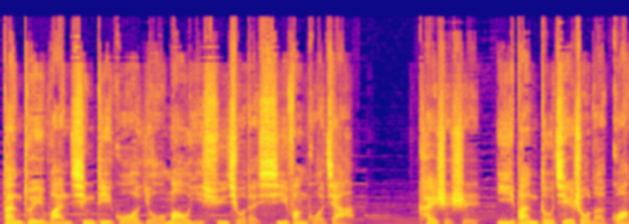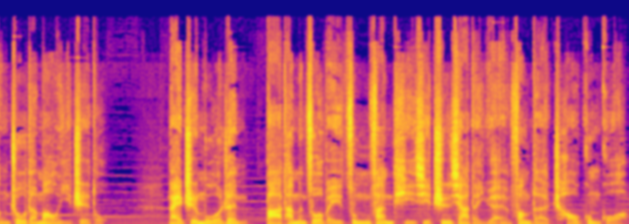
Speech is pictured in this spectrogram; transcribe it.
但对晚清帝国有贸易需求的西方国家，开始时一般都接受了广州的贸易制度，乃至默认把他们作为宗藩体系之下的远方的朝贡国。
